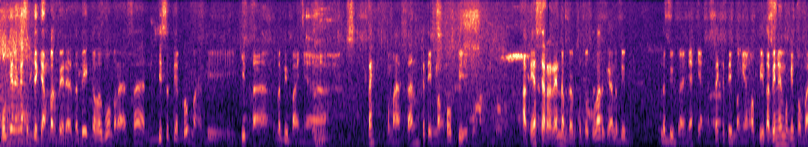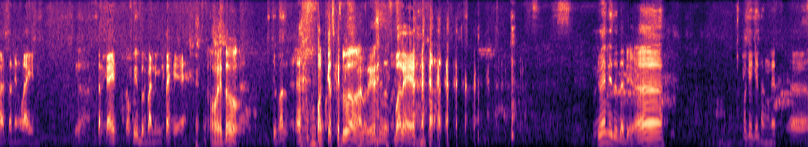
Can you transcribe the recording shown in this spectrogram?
mungkin ini subjek yang berbeda, tapi kalau gue merasa di setiap rumah di kita lebih banyak teh kemasan ketimbang kopi. Artinya secara random dalam satu keluarga lebih lebih banyak yang teh ketimbang yang kopi. Tapi ini mungkin pembahasan yang lain Ya. terkait kopi berbanding teh ya. Oh itu Cuman podcast kedua kan ya. boleh ya. Cuman itu tadi. eh Oke kita ngeliat eh,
